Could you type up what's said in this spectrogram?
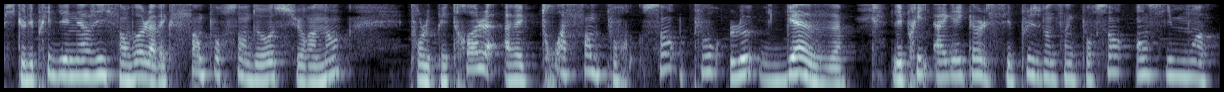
puisque les prix de l'énergie s'envolent avec 100% de hausse sur un an pour le pétrole, avec 300% pour le gaz. Les prix agricoles, c'est plus 25% en 6 mois.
